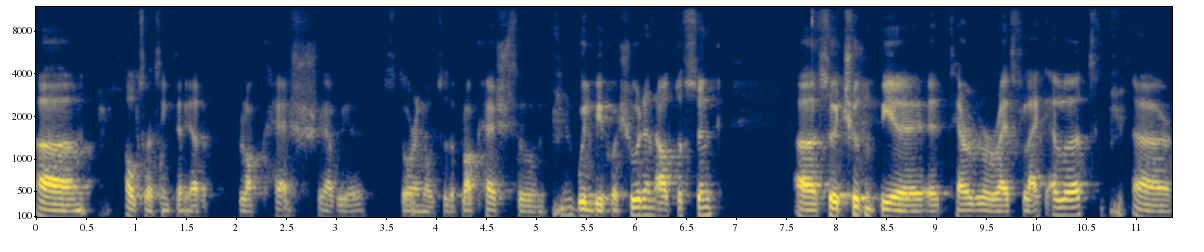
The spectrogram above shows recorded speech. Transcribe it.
Um, also, I think that the other block hash, yeah, we are storing also the block hash, so will be for sure then out of sync. Uh, so it shouldn't be a, a terrible red flag alert. Uh,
